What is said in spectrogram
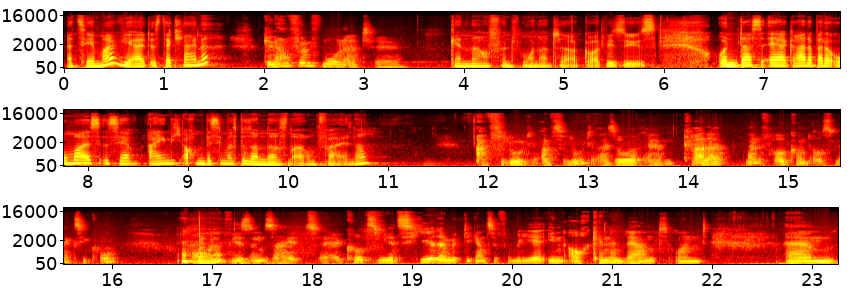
erzähl mal, wie alt ist der Kleine? Genau fünf Monate. Genau fünf Monate. Oh Gott, wie süß. Und dass er gerade bei der Oma ist, ist ja eigentlich auch ein bisschen was Besonderes in eurem Fall, ne? Absolut, absolut. Also ähm, Carla, meine Frau, kommt aus Mexiko. Aha. Und wir sind seit äh, kurzem jetzt hier, damit die ganze Familie ihn auch kennenlernt. Und ähm,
